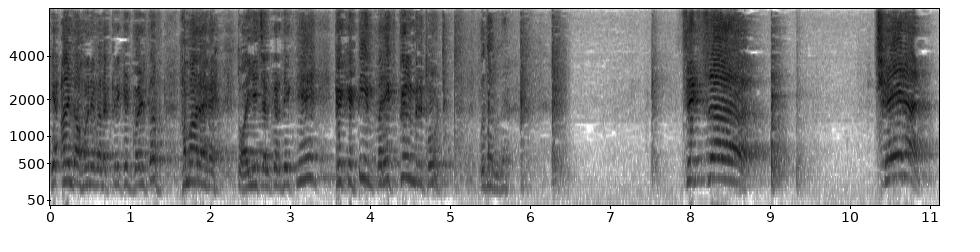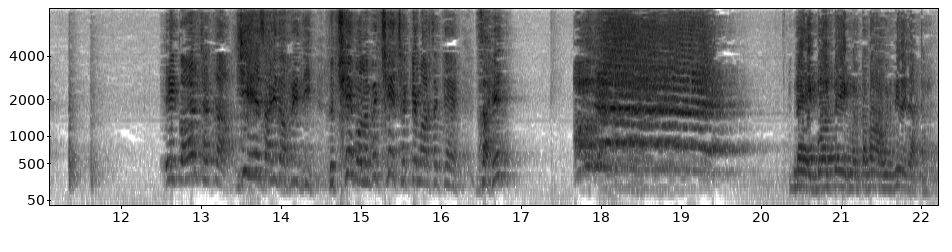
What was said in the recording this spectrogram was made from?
कि आइंदा होने वाला क्रिकेट वर्ल्ड कप हमारा है? तो आइए चलकर देखते हैं क्रिकेट टीम पर एक फ़िल्म रिपोर्ट उधर उधर। सिक्सर छह रन एक और छक्का। ये है जाहिद अफरीदी तो छह बॉलों पे छह छक्के मार सकते हैं। जाहिद? मैं एक बॉल पे एक मरतबा आउट भी हो जाता हूँ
